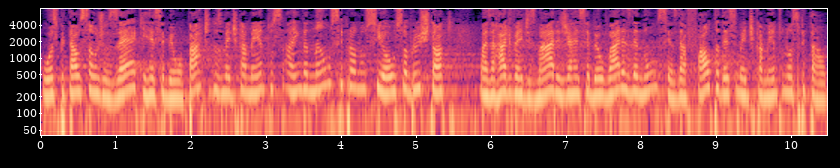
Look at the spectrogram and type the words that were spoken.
O Hospital São José, que recebeu uma parte dos medicamentos, ainda não se pronunciou sobre o estoque, mas a Rádio Verdes Mares já recebeu várias denúncias da falta desse medicamento no hospital.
